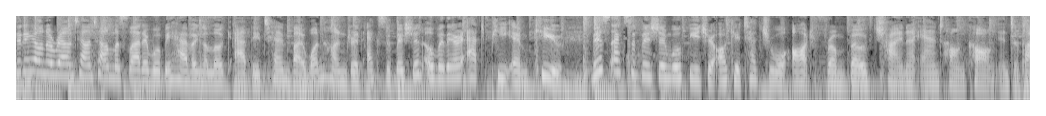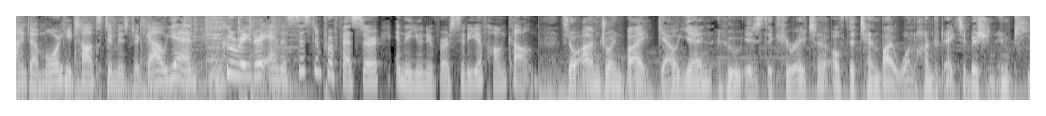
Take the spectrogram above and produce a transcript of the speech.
Today on Around Town, Thomas Ladder will be having a look at the 10 by 100 exhibition over there at PMQ. This exhibition will feature architectural art from both China and Hong Kong. And to find out more, he talks to Mr. Gao Yan, curator and assistant professor in the University of Hong Kong. So I'm joined by Gao Yan, who is the curator of the 10 by 100 exhibition in PMQ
